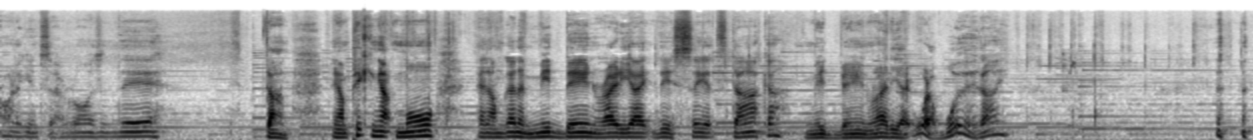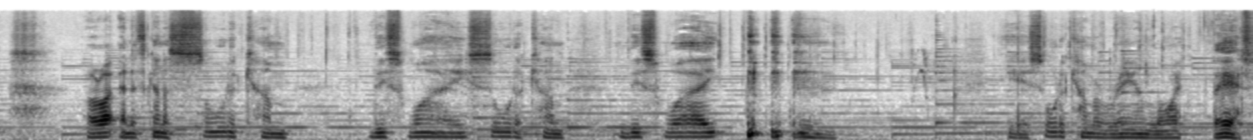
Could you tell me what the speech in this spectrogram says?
Right against the horizon there. Done. Now I'm picking up more and I'm going to mid-band radiate this. See it's darker? Mid-band radiate. What a word, eh? All right, and it's going to sort of come this way, sort of come this way. yeah, sort of come around like that.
